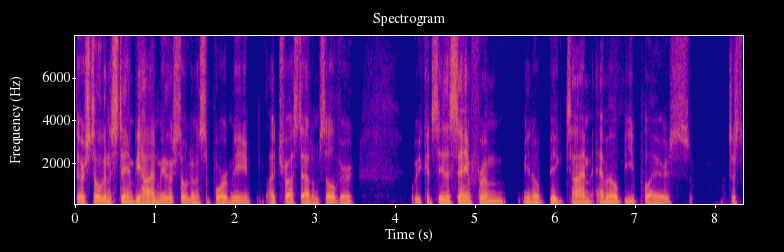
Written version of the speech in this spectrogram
they're still going to stand behind me. They're still going to support me. I trust Adam Silver. We could see the same from, you know, big time MLB players just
